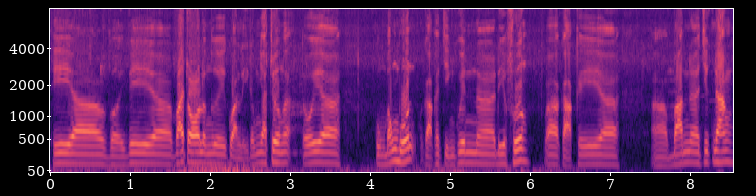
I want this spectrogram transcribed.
thì ờ, với về vai trò là người quản lý trong nhà trường tôi cũng mong muốn các cái chính quyền địa phương và các cái ban chức năng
